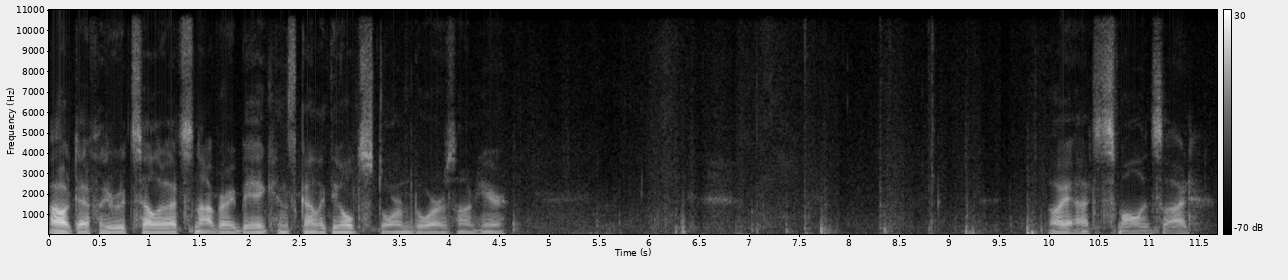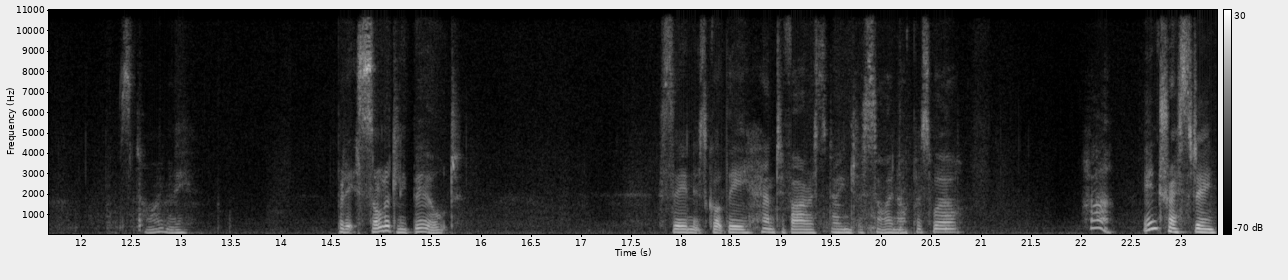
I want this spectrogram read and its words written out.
Oh, definitely root cellar. That's not very big, and it's got like the old storm doors on here. Oh yeah, that's small inside. It's tiny. But it's solidly built. Seeing it's got the antivirus danger sign up as well. Huh, interesting.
